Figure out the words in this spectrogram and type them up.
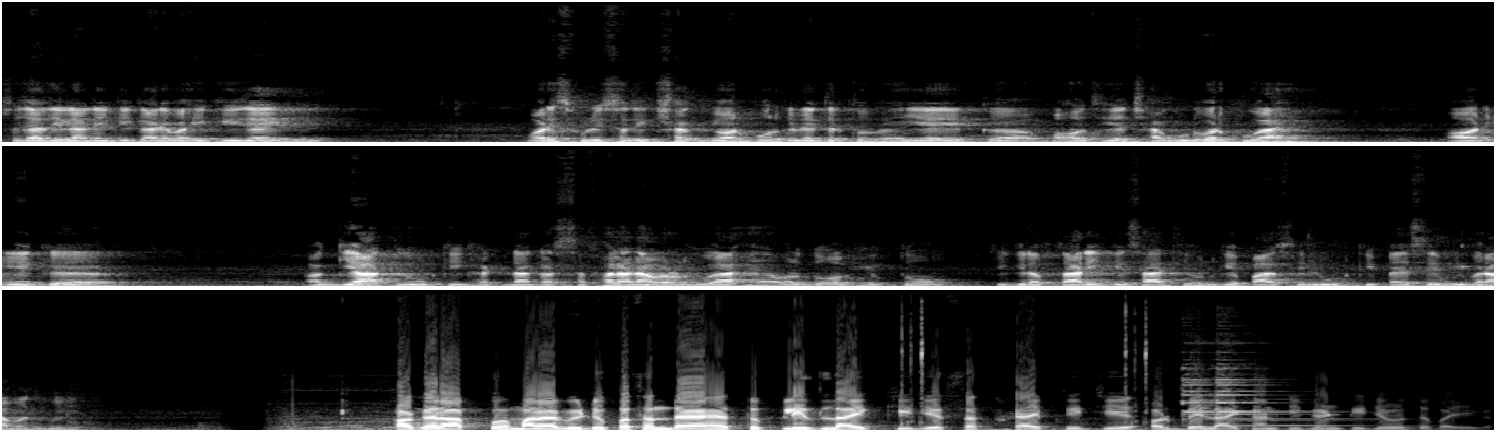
सजा दिलाने की कार्यवाही की जाएगी। वरिष्ठ पुलिस अधीक्षक जौनपुर के नेतृत्व में यह एक बहुत ही अच्छा गुडवर्क हुआ है और एक अज्ञात लूट की घटना का सफल अनावरण हुआ है और दो अभियुक्तों की गिरफ्तारी के साथ ही उनके पास से लूट की पैसे भी बरामद हुए। अगर आपको हमारा वीडियो पसंद आया है तो प्लीज़ लाइक कीजिए, सब्सक्राइब कीजिए और बेल आइकन की घंटी ज़रूर दबाइएगा।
